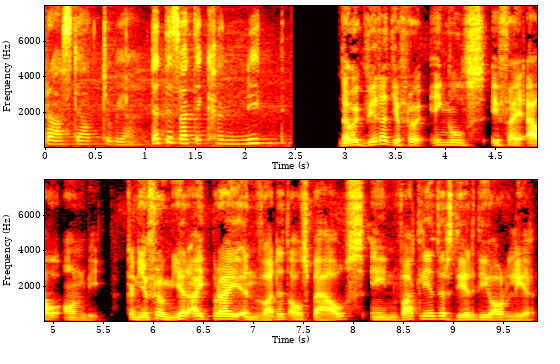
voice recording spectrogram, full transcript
vraestel 2. Dit is wat ek geniet. Nou ek weet dat juffrou Engels FAL aanbied. Kan juffrou meer uitbrei in wat dit als behels en wat leerders deur die jaar leer?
